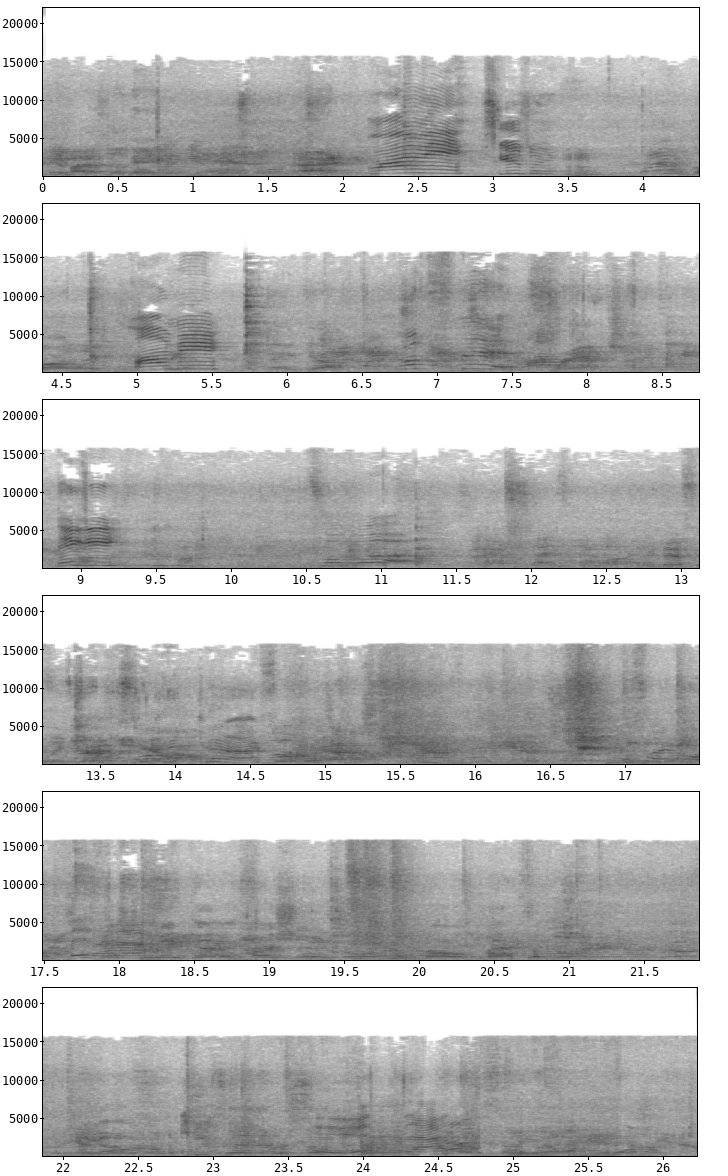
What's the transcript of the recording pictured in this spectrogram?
Everybody's okay? Alright. Mommy. Excuse me. Mm -hmm. Garlic. Mommy. Thank y'all. What's this? Ranch. Diggy. For what? We're definitely fast here. Can I Make that impression for when we go back up north. Like, oh, we want the pizza or something. Is that? So you don't want me to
